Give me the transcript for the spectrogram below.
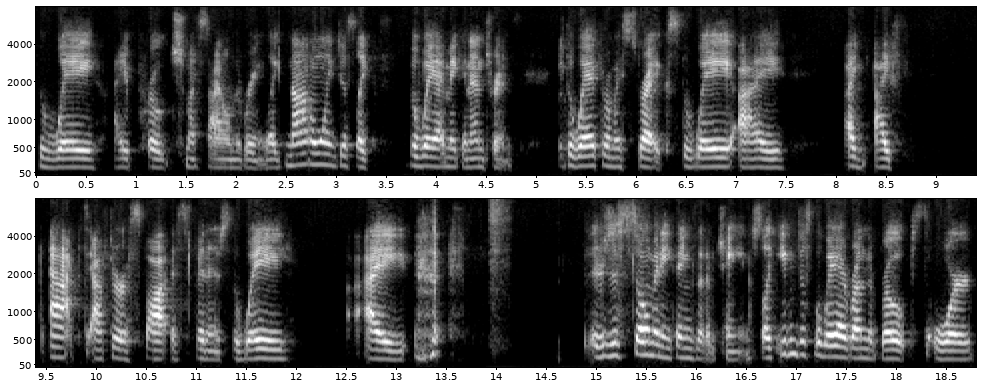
the way I approach my style in the ring. Like not only just like the way I make an entrance, but the way I throw my strikes, the way I I I act after a spot is finished, the way I there's just so many things that have changed. Like even just the way I run the ropes or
